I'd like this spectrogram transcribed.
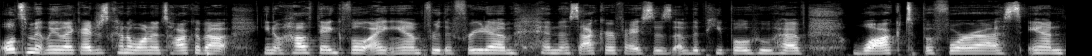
ultimately, like, I just kind of want to talk about, you know, how thankful I am for the freedom and the sacrifices of the people who have walked before us. And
